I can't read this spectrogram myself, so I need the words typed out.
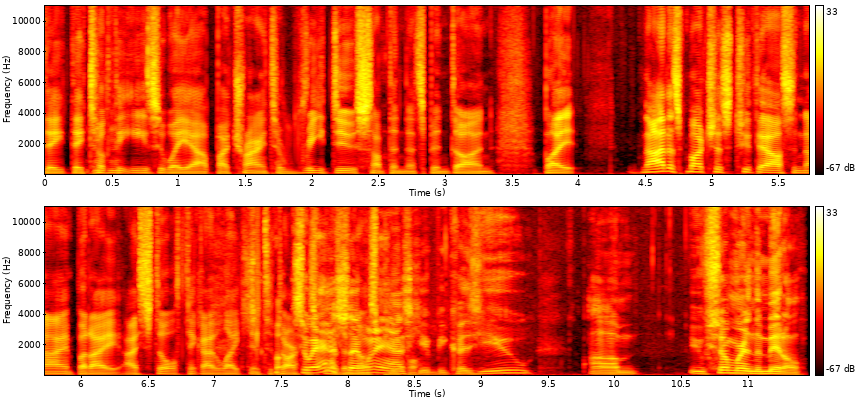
they, they took the easy way out by trying to redo something that's been done. But not as much as 2009, but I, I still think I liked Into Darkness So more Ashley, than I most want to people. ask you because you, um, you somewhere in the middle.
